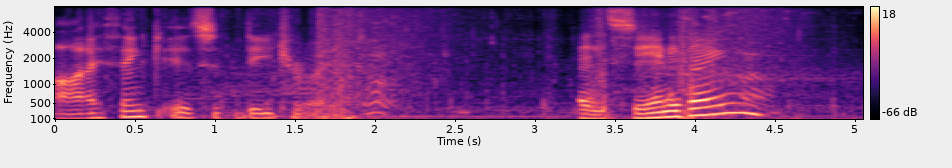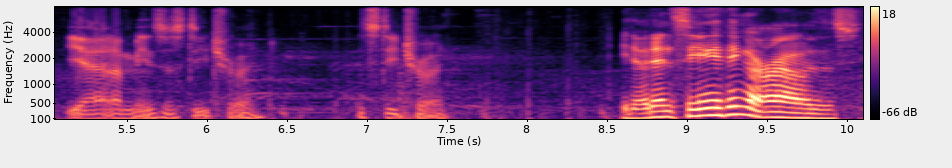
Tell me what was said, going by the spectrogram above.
I think it's Detroit. Didn't see anything. Yeah, that means it's Detroit. It's Detroit. Either I didn't see anything or I was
